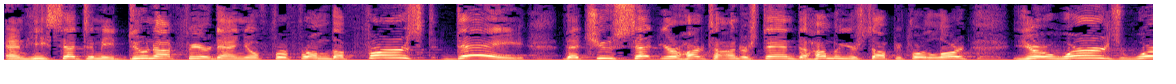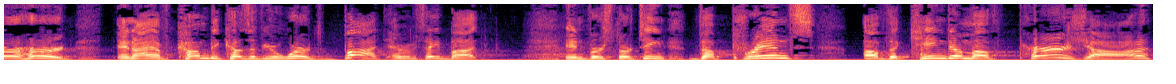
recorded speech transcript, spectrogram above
and he said to me, Do not fear, Daniel, for from the first day that you set your heart to understand, to humble yourself before the Lord, your words were heard, and I have come because of your words. But, everybody say, but, in verse 13, the prince of the kingdom of Persia,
